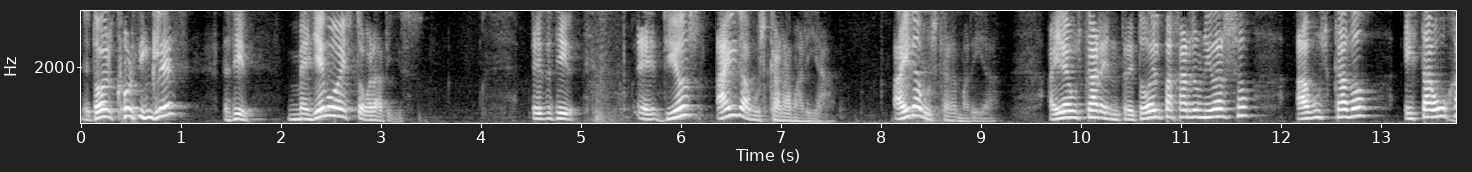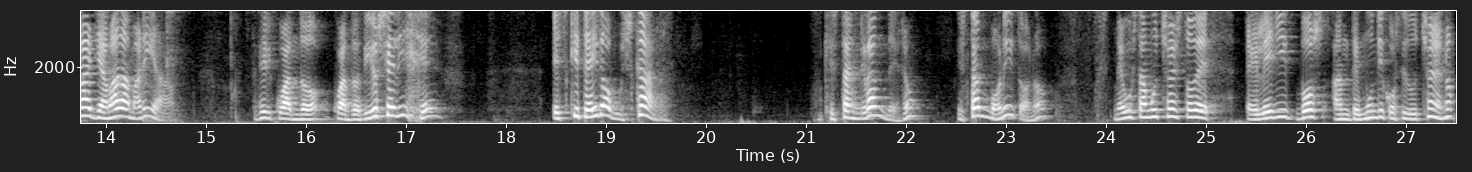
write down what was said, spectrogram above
de todo el corte inglés, decir, me llevo esto gratis. Es decir, eh, Dios ha ido a buscar a María. Ha ido a buscar a María. Ha ido a buscar entre todo el pajar del universo, ha buscado esta aguja llamada María. Es decir, cuando, cuando Dios elige, es que te ha ido a buscar que es tan grande, ¿no? Es tan bonito, ¿no? Me gusta mucho esto de elegit vos ante mundi constituciones, ¿no?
